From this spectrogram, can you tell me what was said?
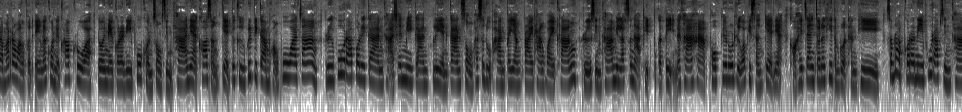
ระมัดระวังตนเองและคนในครอบครัว โดยในกรณีผู้ขนส่งสินค้าเนี่ยข้อสังเกตก็คือพฤติกรรมของผู้ว่าจ้าง หรือผู้รับบริการค่ะ เช่นมีการเปลี่ยนการส่งพัสดุพันไปยังปลายทางบ่อยครั้ง หรือสินค้ามีลักษณะผิดปกตินะคะ หากพบพิรุธหรือว่าผิดสังเกตเนี่ยขอให้แจ้งเจ้าหน้าที่ตำรวจทันทีสำหรับกรณีผู้รับสินค้า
